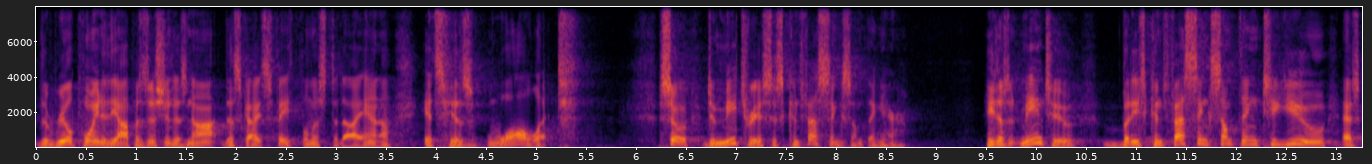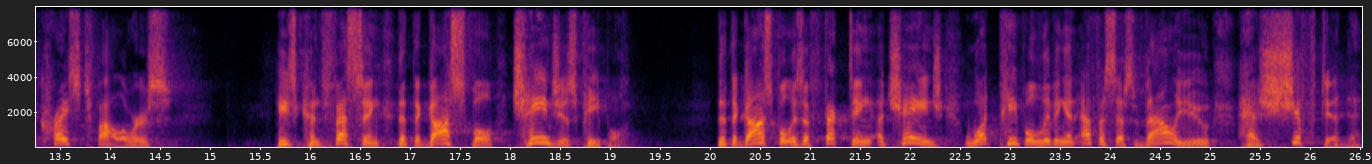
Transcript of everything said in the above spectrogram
The real point of the opposition is not this guy's faithfulness to Diana, it's his wallet. So Demetrius is confessing something here. He doesn't mean to, but he's confessing something to you as Christ followers He's confessing that the gospel changes people, that the gospel is affecting a change. What people living in Ephesus value has shifted.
